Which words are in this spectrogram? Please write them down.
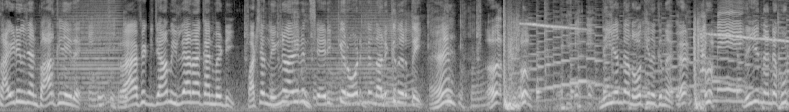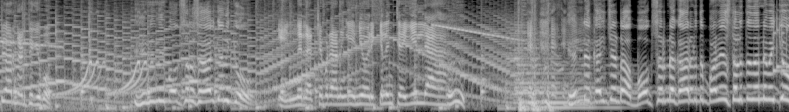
സൈഡിൽ ഞാൻ പാർക്ക് ചെയ്തേ. ട്രാഫിക് ജാം ഇല്ലാതാക്കാൻ വേണ്ടി. പക്ഷെ നിങ്ങൾ അതിന് ശരിക്ക് റോഡിന്റെ നടുക്ക് നിർത്തി. നീ എന്താ നോക്കി നിൽക്കുന്നത് നീ ഇന്ന് എന്റെ കൂട്ടുകാരന്റെ അടുത്തേക്ക് പോ. ഇനി നീ ബോക്സറെ സഹായിക്കാൻ നിൽക്കോ ഇന്ന് രക്ഷപ്പെടുകയാണെങ്കിൽ ഇനി ഒരിക്കലും ചെയ്യില്ല. എന്റെ കൈച്ചേട്ടാ ബോക്സറിന്റെ കാറെടുത്ത് പഴയ സ്ഥലത്ത് തന്നെ വെക്കൂ.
